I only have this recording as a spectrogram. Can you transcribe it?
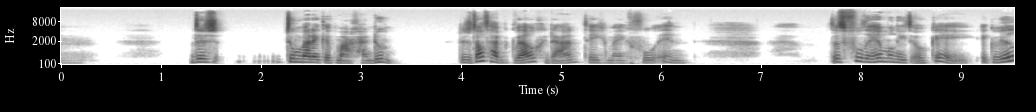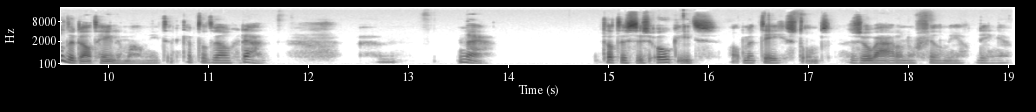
Um, dus toen ben ik het maar gaan doen. Dus dat heb ik wel gedaan tegen mijn gevoel in. Dat voelde helemaal niet oké. Ik wilde dat helemaal niet en ik heb dat wel gedaan. Um, nou ja, dat is dus ook iets wat me tegenstond. Zo waren er nog veel meer dingen.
